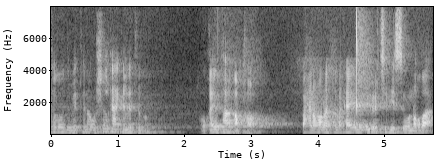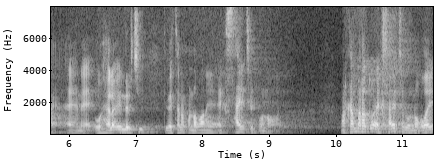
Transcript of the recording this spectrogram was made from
tago dabeetana uu shilkaa kala tago. Uu qaybtaa qabto waxay noqonaysaa markaa inuu energy-giisi uu noqdo uu helo energy dabeetana wuxuu noqonayaa excited buu noqday. Marka mar hadduu excited uu noqday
